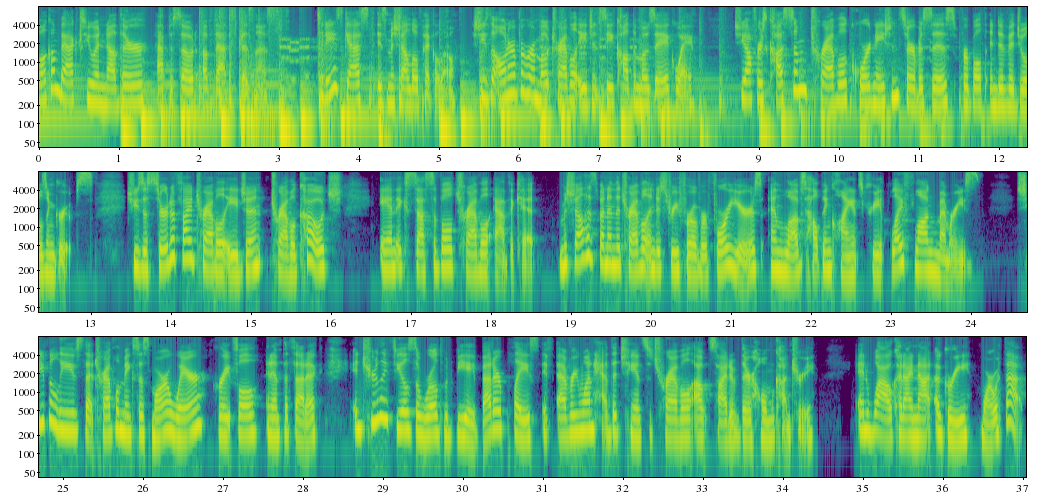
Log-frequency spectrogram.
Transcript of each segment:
Welcome back to another episode of That's Business. Today's guest is Michelle Lo Piccolo. She's the owner of a remote travel agency called The Mosaic Way. She offers custom travel coordination services for both individuals and groups. She's a certified travel agent, travel coach, and accessible travel advocate. Michelle has been in the travel industry for over four years and loves helping clients create lifelong memories. She believes that travel makes us more aware, grateful, and empathetic, and truly feels the world would be a better place if everyone had the chance to travel outside of their home country. And wow, could I not agree more with that?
